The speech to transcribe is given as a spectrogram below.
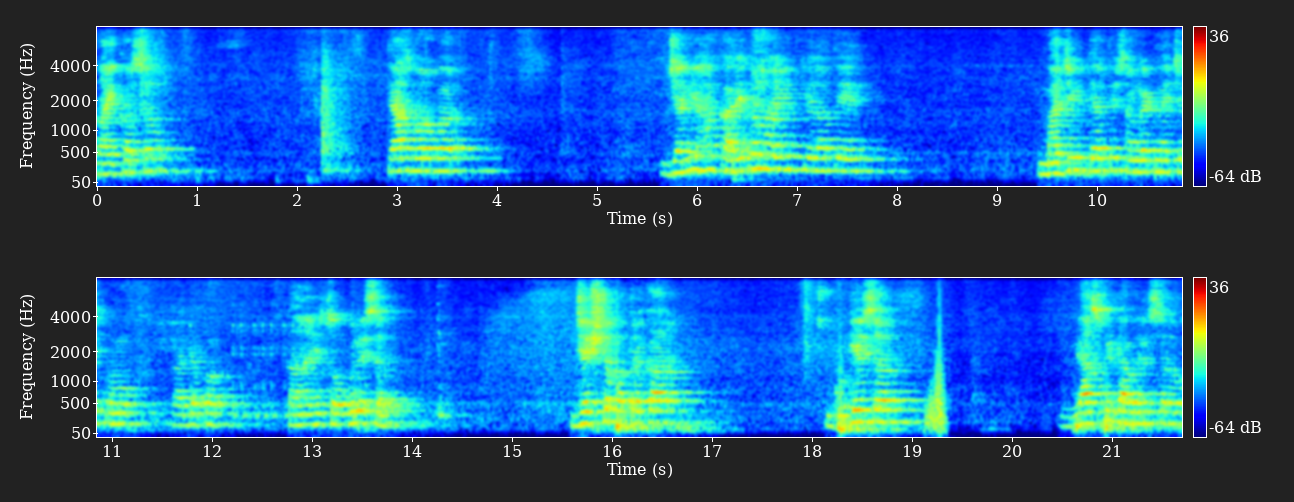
रायकर सर. त्याचबरोबर ज्यांनी हा कार्यक्रम आयोजित केला ते माजी विद्यार्थी संघटनेचे प्रमुख प्राध्यापक तानाजी चौगुले सर. ज्येष्ठ पत्रकार घुगे सर व्यासपीठावरील सर्व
